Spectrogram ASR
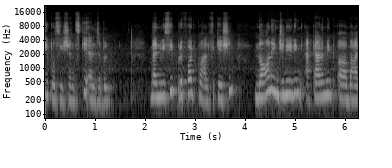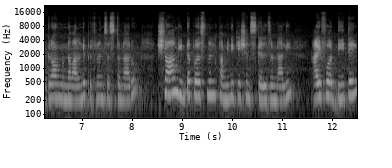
ఈ పొజిషన్స్కి eligible when we see preferred qualification non engineering academic background ఉన్న వాళ్ళని ప్రిఫరెన్స్ ఇస్తున్నారు. స్ట్రాంగ్ ఇంటర్పర్సనల్ కమ్యూనికేషన్ స్కిల్స్ ఉండాలి. Eye for detail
